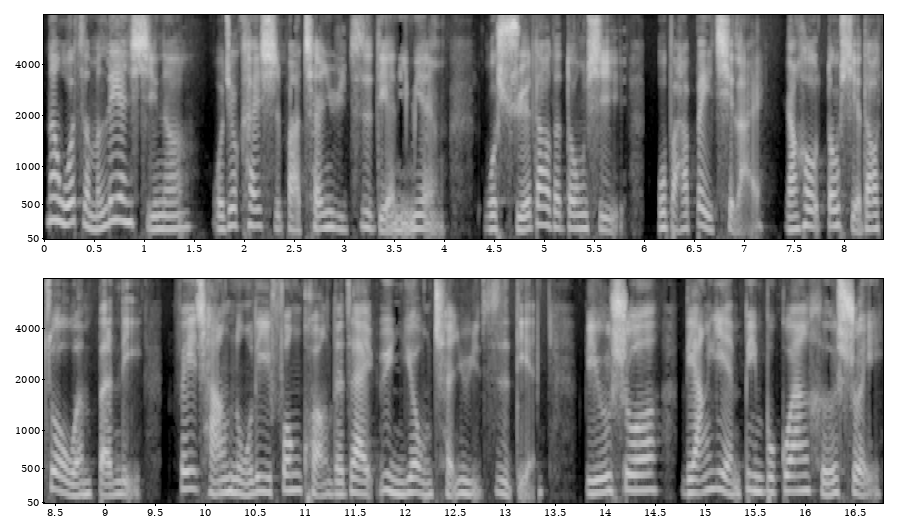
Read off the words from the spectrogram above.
那我怎么练习呢？我就开始把成语字典里面我学到的东西，我把它背起来，然后都写到作文本里，非常努力、疯狂的在运用成语字典。比如说，两眼并不关河水，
